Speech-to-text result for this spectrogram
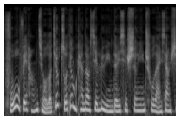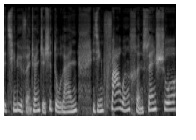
服务非常久了。就昨天我们看到一些绿营的一些声音出来，像是青绿粉专只是赌蓝已经发文很酸说，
